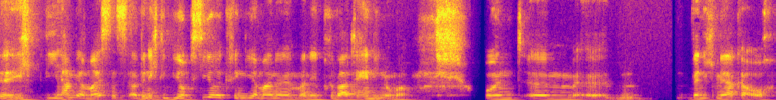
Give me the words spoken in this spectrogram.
äh, ich, die haben ja meistens, wenn ich die biopsiere, kriegen die ja meine, meine private Handynummer. Und ähm, äh, wenn ich merke, auch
